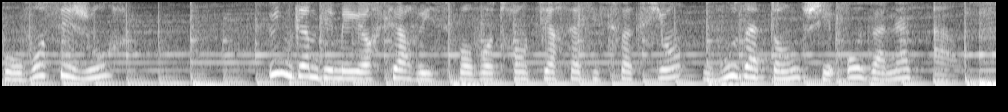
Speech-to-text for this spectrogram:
pour vos séjours une gamme des meilleurs services pour votre entière satisfaction vous attend chez Osana's House.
